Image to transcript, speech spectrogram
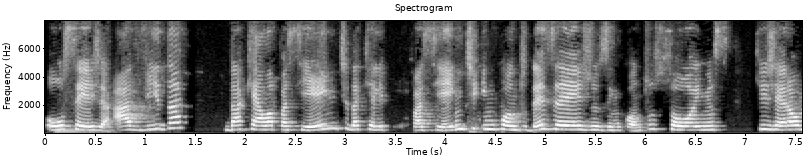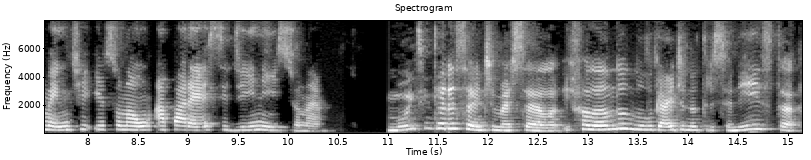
Ou seja, a vida daquela paciente, daquele paciente, enquanto desejos, enquanto sonhos, que geralmente isso não aparece de início, né? Muito interessante, Marcela. E falando no lugar de nutricionista,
